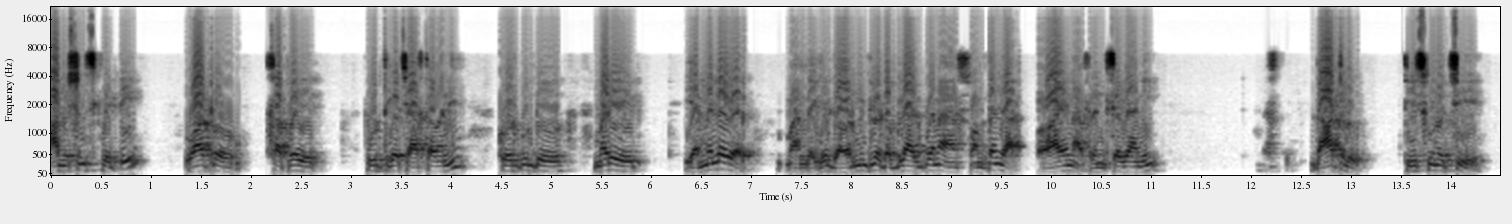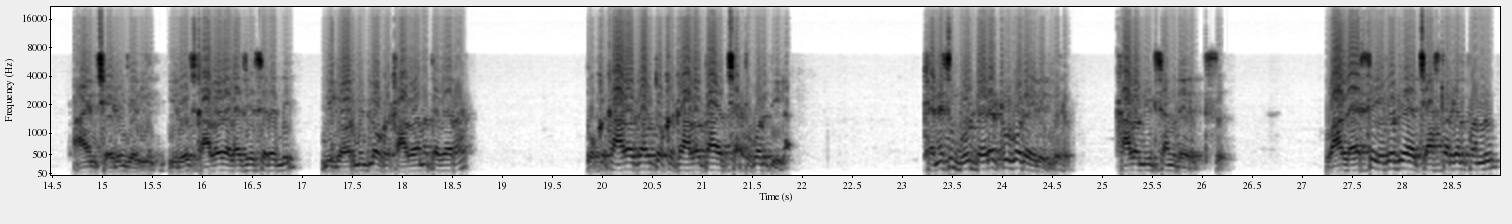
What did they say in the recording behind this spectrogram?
ఆ మిషన్స్కి పెట్టి వాటర్ సప్లై పూర్తిగా చేస్తామని కోరుకుంటూ మరి ఎమ్మెల్యే గారు మన దగ్గర గవర్నమెంట్లో డబ్బు లేకపోయినా సొంతంగా ఆయన ఫ్రెండ్సే కానీ దాతలు తీసుకుని వచ్చి ఆయన చేయడం జరిగింది. ఈ రోజు కాలువ ఎలా చేశారండి? మీ గవర్నమెంట్లో ఒక కాలువన తవ్వారా? ఒక కాలువ కాబట్టి ఒక కాలువ తా- చెత్త కూడా తీలా కనీసం బోర్డు డైరెక్టర్ కూడా వేయలేదు మీరు. కాలువ నీటి సంఘ డైరెక్టర్స్ వాళ్ళు వేస్తే ఏదో చేస్తారు కదా పనులు.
